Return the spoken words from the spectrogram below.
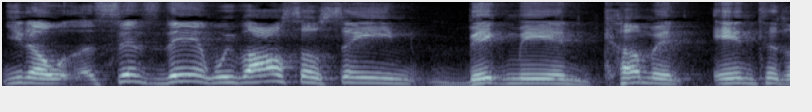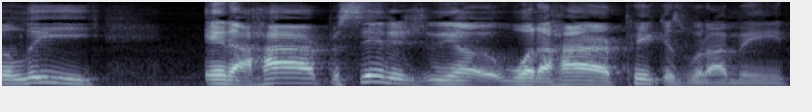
you know, since then we've also seen big men coming into the league in a higher percentage, you know, what a higher pick is what I mean.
